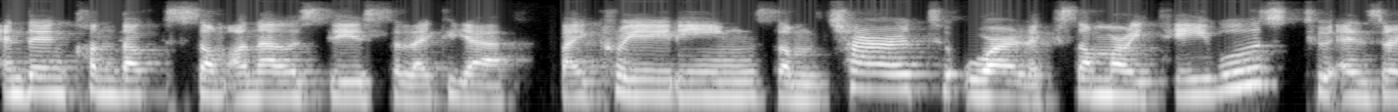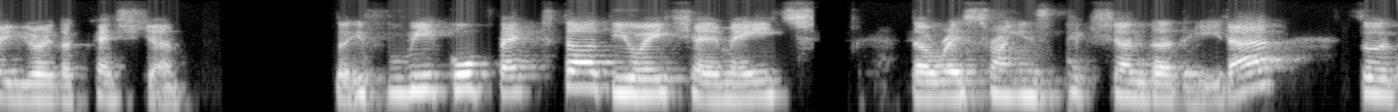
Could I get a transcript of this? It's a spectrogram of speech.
and then conduct some analysis like yeah by creating some chart or like summary tables to answer your the question so if we go back to the DOHMH the restaurant inspection the data so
